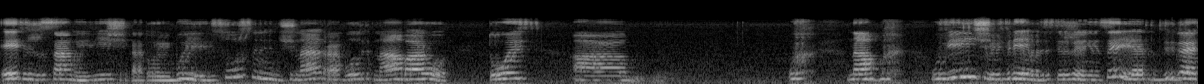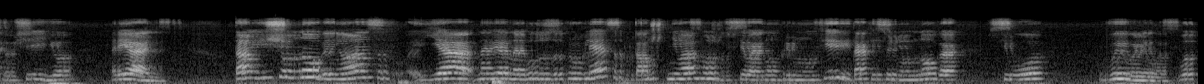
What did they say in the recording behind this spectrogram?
эти же самые вещи, которые были ресурсными, начинают работать наоборот. То есть а, на, увеличивать время достижения цели или отодвигать вообще ее реальность. Там еще много нюансов. Я, наверное, буду закругляться, потому что невозможно все в одном прямом эфире. И так я сегодня много всего вывалилось. Вот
